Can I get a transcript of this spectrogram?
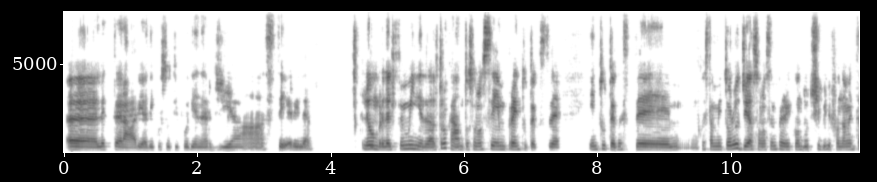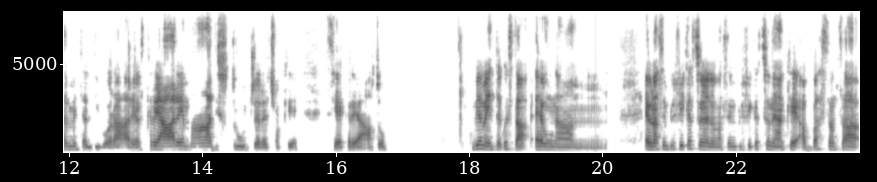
ehm, letteraria di questo tipo di energia sterile. Le ombre del femminile, d'altro canto, sono sempre in tutte queste in mhmm, questa mitologia sono sempre riconducibili fondamentalmente al divorare, al creare, ma a distruggere ciò che si è creato. Ovviamente questa è una è una semplificazione ed è una semplificazione anche abbastanza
